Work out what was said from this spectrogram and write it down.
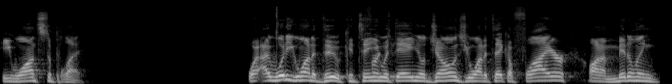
He wants to play. What, what do you want to do? Continue For with Daniel Jones? You want to take a flyer on a middling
